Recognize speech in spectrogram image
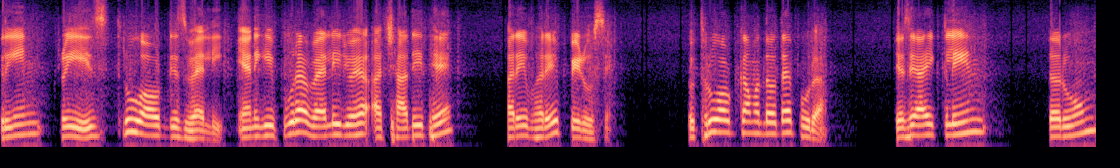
green trees throughout this valley यानी कि पूरा वैली जो है आच्छादित है हरे भरे पेड़ों से। तो थ्रू आउट का मतलब होता है पूरा। जैसे I clean the room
